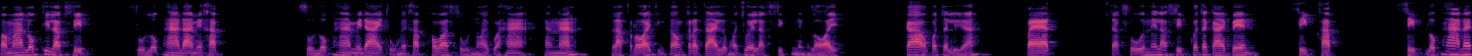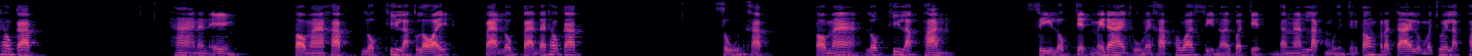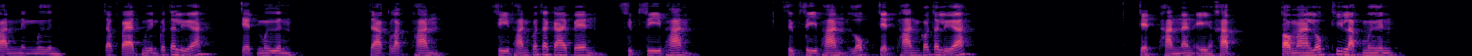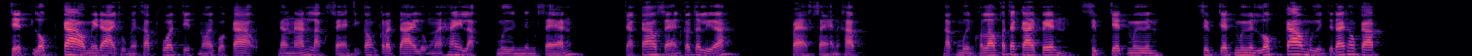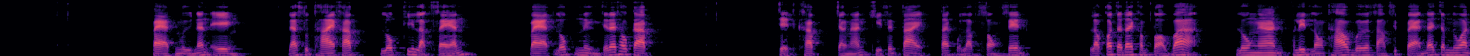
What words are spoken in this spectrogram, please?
ต่อมาลบที่หลัก10 0ลบ5ได้ไหมครับ0ลบ5ไม่ได้ถูกไหมครับ เพราะว่า0น้อยกว่า5ดังนั้นหลักร้อยจึงต้องกระจายลงมาช่วยหลัก10 100 9ก็จะเหลือ8จาก0ในหลัก10ก็จะกลายเป็น10ครับ10ลบ5ได้เท่ากับ5นั่นเอง ต่อมาครับ ลบที่หลักร้อย8ลบ8ได้เท่ากับ0ครับ ต่อมาลบที่หลักพัน4ลบ7ไม่ได้ถูกไหมครับ เพราะว่า 4 น้อยกว่า 7 ดังนั้นหลักหมื่นจึงต้องกระจายลงมาช่วยหลักพัน10,000 จาก 80,000 ก็จะเหลือ 70,000 จากหลักพันสี่พันก็จะกลายเป็นสิบสี่พันสิบสี่พันลบเจ็ดพันก็จะเหลือเจ็ดพันนั่นเองครับ ต่อมาลบที่หลักหมื่นเจ็ดลบเก้าไม่ได้ถูกไหมครับ เพราะว่าเจ็ดน้อยกว่าเก้า ดังนั้นหลักแสนจึงต้องกระจายลงมาให้หลักหมื่นหนึ่งแสนจากเก้าแสนก็จะเหลือแปดแสนครับ หลักหมื่นของเราก็จะกลายเป็นสิบเจ็ดหมื่นสิบเจ็ดหมื่นลบเก้าหมื่นจะได้เท่ากับ80,000นั่นเอง และสุดท้ายครับ ลบที่หลักแสน8ลบ1จะได้เท่ากับ7ครับ จากนั้นขีดเส้นใต้ใต้ผลลัพธ์2เส้น เราก็จะได้คำตอบว่า โรงงานผลิตรองเท้าเบอร์ 38 ได้จำนวน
